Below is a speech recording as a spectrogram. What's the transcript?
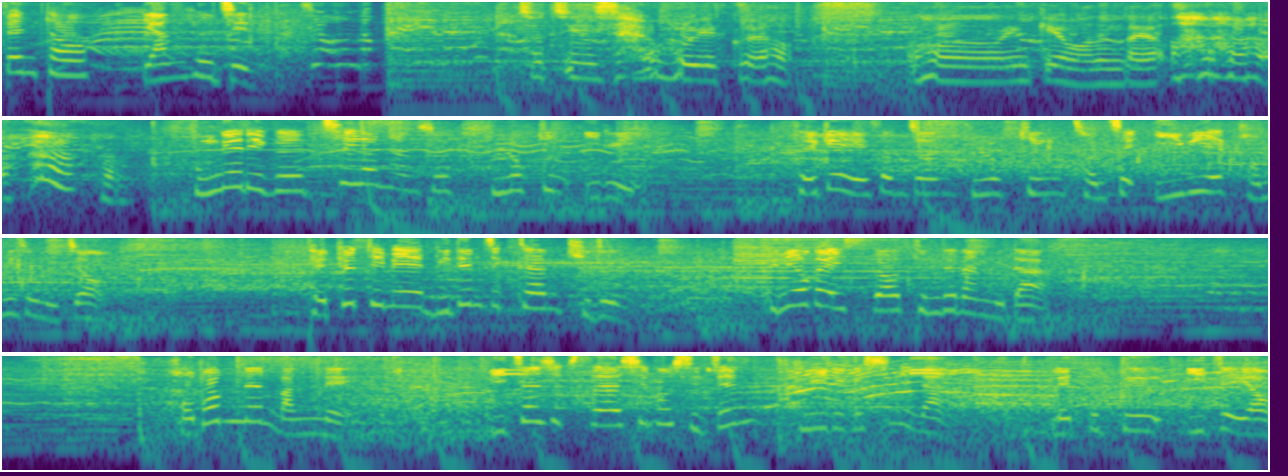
센터 양효진. 솔직히 잘 모르겠고요. 어, 인기가 많은가요? 국내 리그 7년 연속 블로킹 1위. 세계 예선전 블로킹 전체 2위의 거미손이죠. 대표팀의 믿음직한 기둥. 그녀가 있어 든든합니다. 겁없는 막내. 2014-15 시즌 V리그 신인왕. 레프트 이재영.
